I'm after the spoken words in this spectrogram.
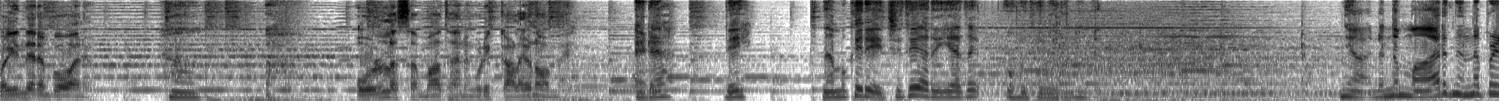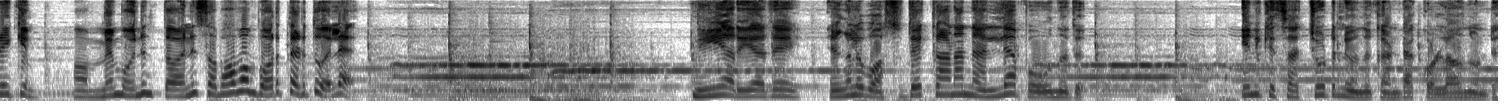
വൈകുന്നേരം പോവാനോ? ഉള്ള സമാധാനം കൂടി കളയണോ അമ്മേ? എടാ ദേ നമുക്ക് രചിത അറിയാതെ ഊതി വരുന്നുണ്ട്. ഞാനൊന്ന് മാറി നിന്നപ്പോഴേക്കും അമ്മ മോനും തനി സ്വഭാവം പുറത്തെടുത്തു അല്ലേ? നീ അറിയാതെ ഞങ്ങൾ വസുതെ കാണാനല്ല പോകുന്നത്. എനിക്ക് സച്ചൂട്ടനെ ഒന്ന് കണ്ടാ കൊള്ളാവുന്നുണ്ട്.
